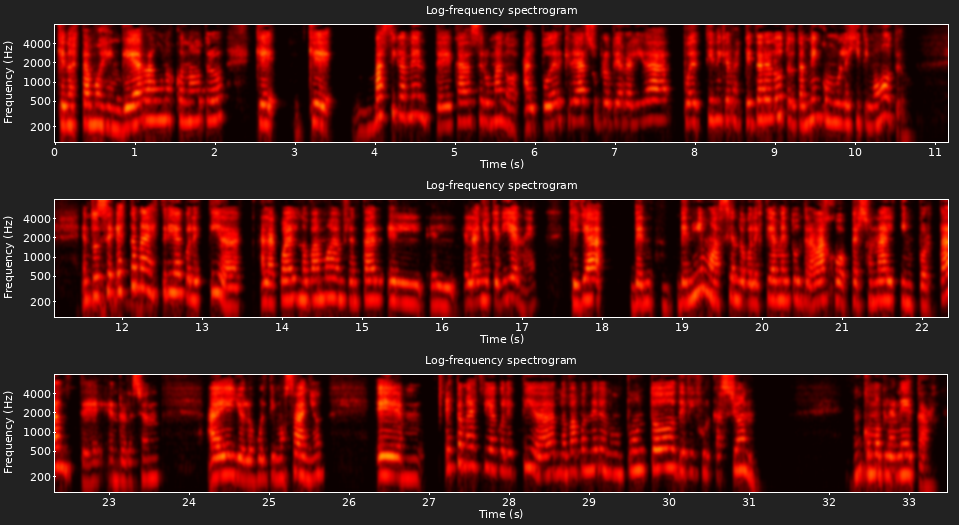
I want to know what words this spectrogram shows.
que no estamos en guerra unos con otros, que, que básicamente cada ser humano, al poder crear su propia realidad, tiene que respetar al otro también como un legítimo otro. Entonces, esta maestría colectiva a la cual nos vamos a enfrentar el, año que viene, que ya venimos haciendo colectivamente un trabajo personal importante en relación a ello en los últimos años, eh, esta maestría colectiva nos va a poner en un punto de bifurcación como planeta.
